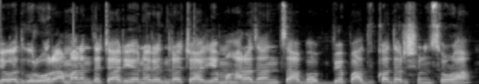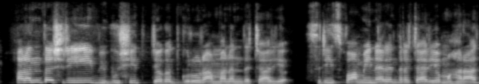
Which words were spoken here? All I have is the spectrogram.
जगद्गुरू रामानंदाचार्य नरेंद्राचार्य महाराजांचा भव्य पादुका दर्शन सोहळा अनंत श्री विभूषित जगद्गुरू रामानंदाचार्य श्री स्वामी नरेंद्राचार्य महाराज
